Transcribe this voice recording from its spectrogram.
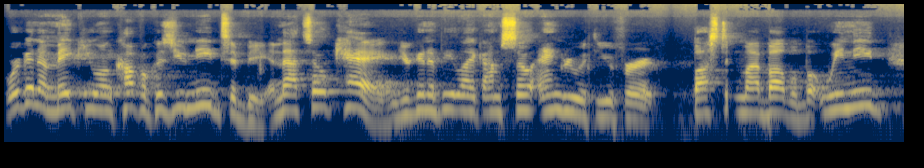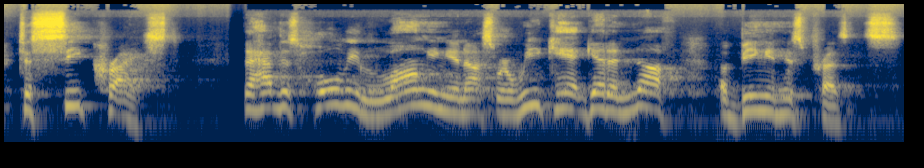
we're going to make you uncomfortable because you need to be. And that's okay. You're going to be like, I'm so angry with you for busting my bubble. But we need to seek Christ to have this holy longing in us where we can't get enough of being in his presence.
